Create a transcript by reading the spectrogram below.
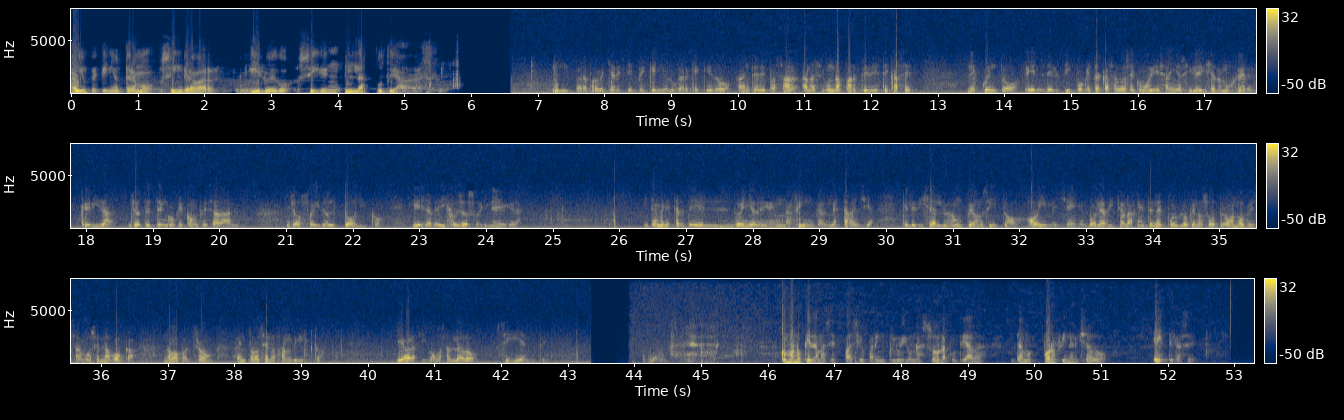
Hay un pequeño tramo sin grabar y luego siguen las puteadas. Y para aprovechar este pequeño lugar que quedó antes de pasar a la segunda parte de este cassette, les cuento el del tipo que está casado hace como 10 años y le dice a la mujer, querida, yo te tengo que confesar algo. Yo soy daltónico. Y ella le dijo, yo soy negra. Y también está el del dueño de una finca, de una estancia, que le dice a un peoncito, oíme, vos le has dicho a la gente en el pueblo que nosotros nos besamos en la boca. No, patrón, entonces nos han visto. Y ahora sí vamos al lado siguiente. Como no queda más espacio para incluir una sola puteada, damos por finalizado este cassette.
